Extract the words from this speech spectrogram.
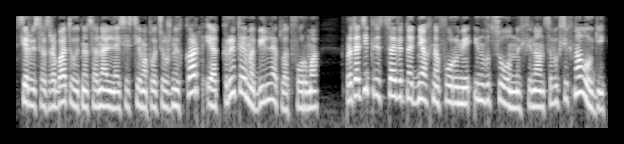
Сервис разрабатывает национальная система платежных карт и открытая мобильная платформа. Прототип представят на днях на форуме инновационных финансовых технологий.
